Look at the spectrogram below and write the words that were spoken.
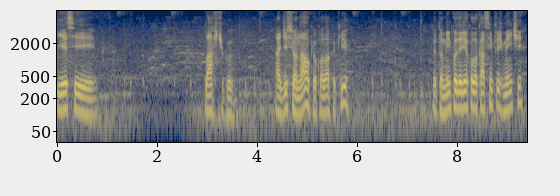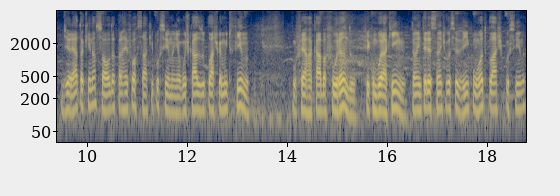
E esse plástico adicional que eu coloco aqui, eu também poderia colocar simplesmente direto aqui na solda para reforçar aqui por cima. Em alguns casos o plástico é muito fino, o ferro acaba furando, fica um buraquinho. Então é interessante você vir com outro plástico por cima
